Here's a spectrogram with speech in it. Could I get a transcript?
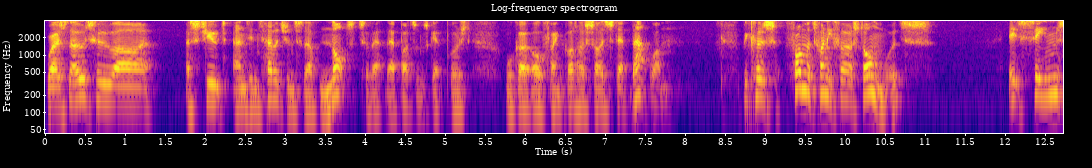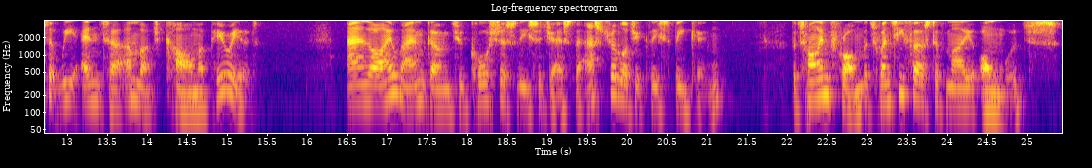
Whereas those who are astute and intelligent enough not to let their buttons get pushed will go, Oh, thank God I sidestepped that one. Because from the 21st onwards, it seems that we enter a much calmer period. And I am going to cautiously suggest that astrologically speaking, the time from the 21st of May onwards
